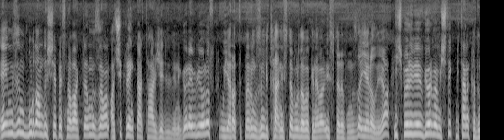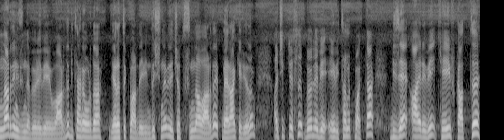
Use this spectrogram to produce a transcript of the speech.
Evimizin buradan dış cephesine baktığımız zaman açık renkler tercih edildiğini görebiliyoruz. Bu yaratıklarımızın bir tanesi de burada bakın hemen üst tarafımızda yer alıyor. Hiç böyle bir ev görmemiştik. Bir tane Kadınlar Denizi'nde böyle bir ev vardı. Bir tane orada yaratık vardı evin dışında bir de çatısında vardı. Hep merak ediyordum. Açıkçası böyle bir evi tanıtmakta bize ayrı bir keyif kattı.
